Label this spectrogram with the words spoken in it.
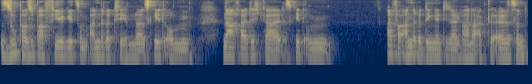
super, super viel geht es um andere Themen. Ne? Es geht um Nachhaltigkeit, es geht um einfach andere Dinge, die da gerade aktuell sind.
